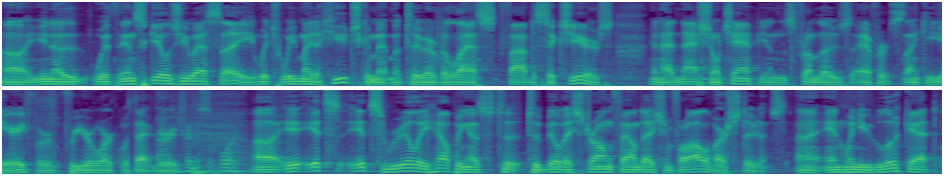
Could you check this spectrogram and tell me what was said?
Uh, you know, within Skills USA, which we've made a huge commitment to over the last five to six years, and had national champions from those efforts. Thank you, Gary, for, for your work with that group. for the support. Uh, it, it's it's really helping us to, to build a strong foundation for all of our students. Uh, and when you look at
